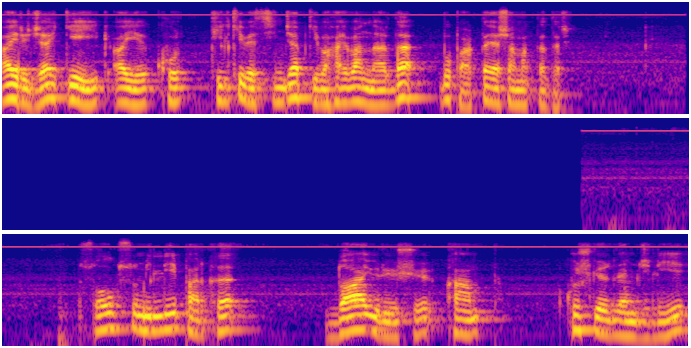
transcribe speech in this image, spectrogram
Ayrıca geyik, ayı, kurt, tilki ve sincap gibi hayvanlar da bu parkta yaşamaktadır. Soğuksu Milli Parkı doğa yürüyüşü, kamp, kuş gözlemciliği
